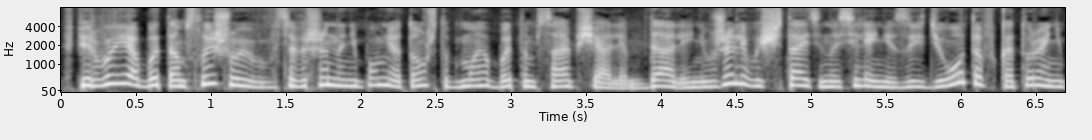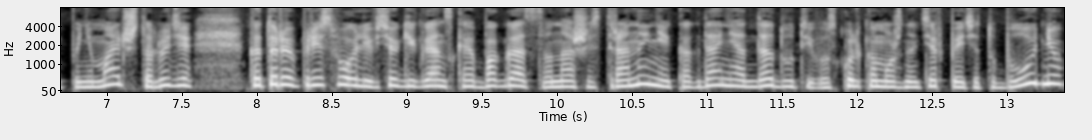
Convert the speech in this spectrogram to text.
Впервые об этом слышу и совершенно не помню о том, чтобы мы об этом сообщали. Далее, неужели вы считаете, считаете население за идиотов, которые не понимают, что люди, которые присвоили все гигантское богатство нашей страны, никогда не отдадут его. Сколько можно терпеть эту блудню,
